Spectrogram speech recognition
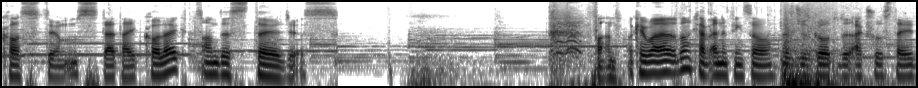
costumes that I collect on the stages. fun. Okay, well I don't have anything, so let's just go to the actual stage.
